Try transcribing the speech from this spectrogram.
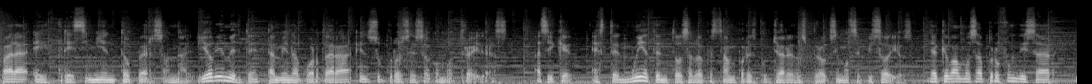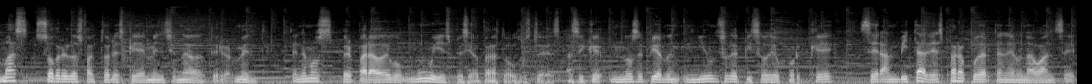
para el crecimiento personal y obviamente también aportará en su proceso como traders. Así que estén muy atentos a lo que están por escuchar en los próximos episodios, ya que vamos a profundizar más sobre los factores que he mencionado anteriormente tenemos preparado algo muy especial para todos ustedes, así que no se pierdan ni un solo episodio porque serán vitales para poder tener un avance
